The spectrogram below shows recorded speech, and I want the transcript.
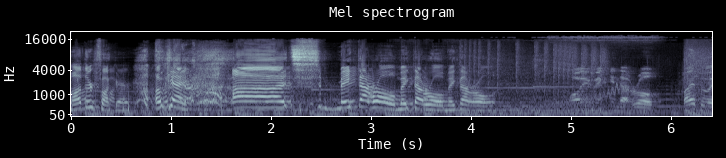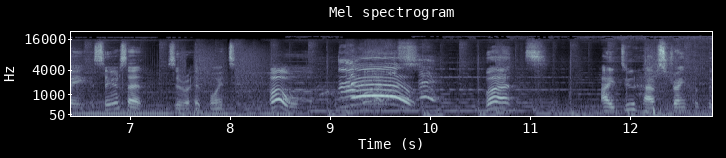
Motherfucker. Okay. Uh, t- make that roll. Make that roll. Make that roll. While you're making that roll. By the way, Sayer's at zero hit points. Oh. No! But I do have Strength of the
